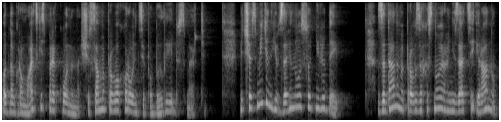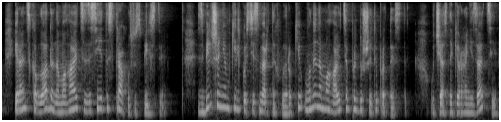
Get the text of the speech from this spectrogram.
однак громадськість переконана, що саме правоохоронці побили її до смерті. Під час мітингів загинули сотні людей. За даними правозахисної організації Ірану, іранська влада намагається засіяти страх у суспільстві. Збільшенням кількості смертних вироків вони намагаються придушити протести. Учасники організації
